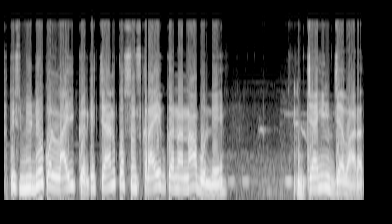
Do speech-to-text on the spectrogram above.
तो इस वीडियो को लाइक करके चैनल को सब्सक्राइब करना ना भूलें। जय हिंद, जय भारत।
